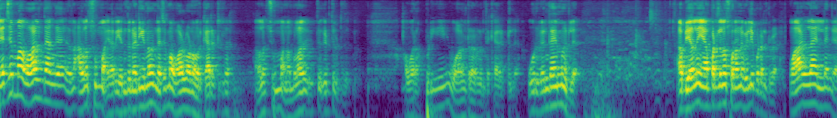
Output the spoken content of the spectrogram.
நிஜமாக வாழ்ந்தாங்க. அதெல்லாம் அதெல்லாம் சும்மா யார் எந்த நடிகனும் நிஜமா வாழ்வான ஒரு கேரக்டரில் அதெல்லாம் சும்மா நம்மளாம் எடுத்து எடுத்துக்கிட்டது. அவர் அப்படியே வாழ்கிறார் அந்த கேரக்டரில் ஒரு வெங்காயமும் இல்லை. அப்படியெல்லாம் என் படத்துலலாம் சொன்னா வெளியே வாழலாம் இல்லைங்க.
